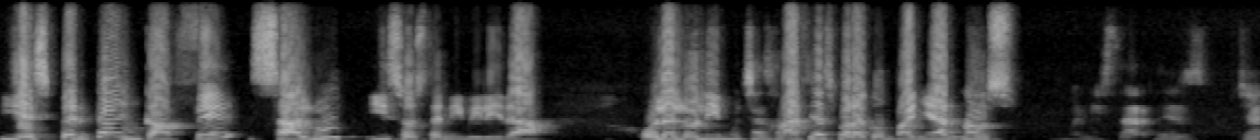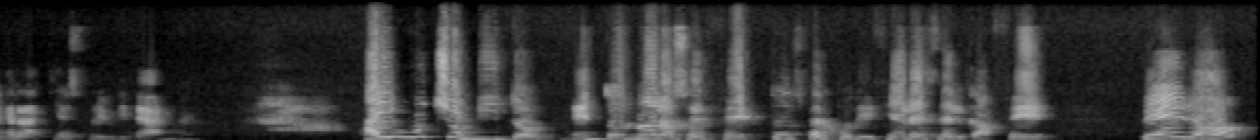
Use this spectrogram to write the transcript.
y experta en café, salud y sostenibilidad. Hola Loli, muchas gracias por acompañarnos. Buenas tardes, muchas gracias por invitarme. Hay mucho mito en torno a los efectos perjudiciales del café, pero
